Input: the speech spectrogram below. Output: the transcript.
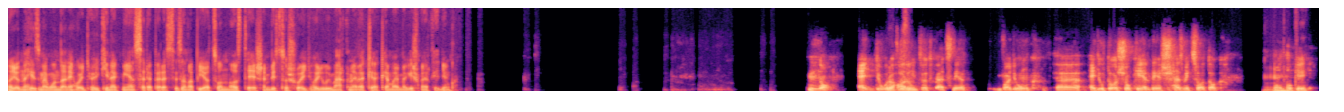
Nagyon nehéz megmondani, hogy, hogy kinek milyen szerepe lesz ezen a piacon. Az teljesen biztos, hogy, hogy új márkanevekkel kell majd megismerkedjünk. No, egy óra 35 percnél vagyunk. Egy utolsó kérdéshez mit szóltok? Oké. Okay.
